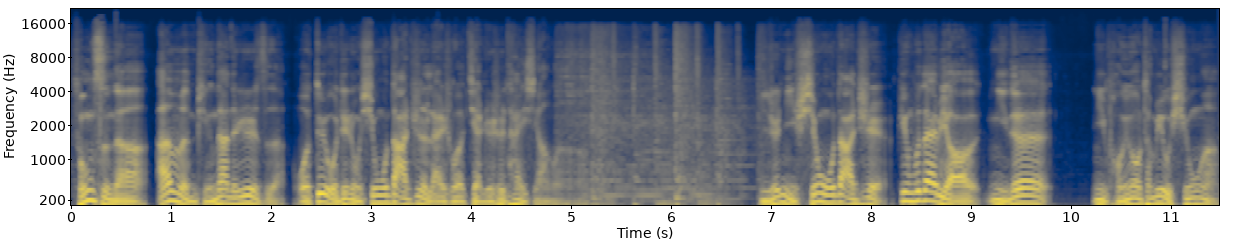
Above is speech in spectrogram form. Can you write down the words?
从此呢，安稳平淡的日子，我对我这种胸无大志来说，简直是太香了啊。你说你胸无大志，并不代表你的女朋友她没有胸啊。”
